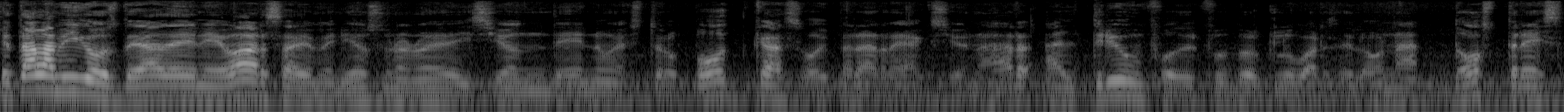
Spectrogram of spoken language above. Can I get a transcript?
¿Qué tal amigos de ADN Barça? Bienvenidos a una nueva edición de nuestro podcast. Hoy para reaccionar al triunfo del Fútbol Club Barcelona 2-3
